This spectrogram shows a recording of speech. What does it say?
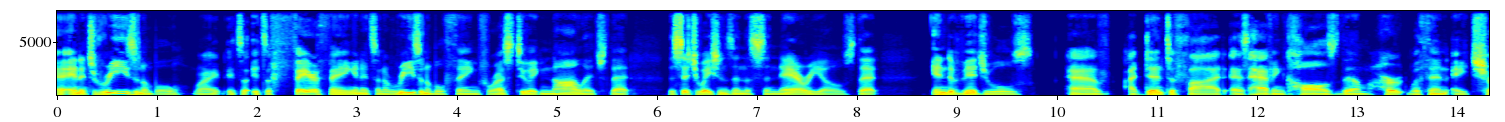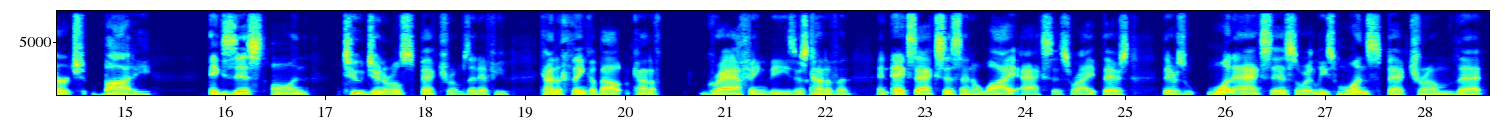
and it's reasonable, right? It's a, it's a fair thing and it's an, a reasonable thing for us to acknowledge that the situations and the scenarios that individuals have identified as having caused them hurt within a church body exist on two general spectrums. And if you kind of think about kind of graphing these, there's kind of an, an x axis and a y axis, right? There's, there's one axis or at least one spectrum that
